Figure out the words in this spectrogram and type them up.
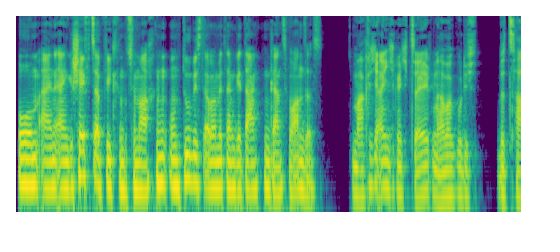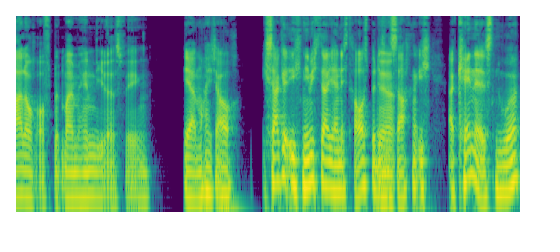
um eine, eine Geschäftsabwicklung zu machen und du bist aber mit deinem Gedanken ganz woanders. Mache ich eigentlich recht selten, aber gut, ich bezahle auch oft mit meinem Handy deswegen. Ja, mache ich auch. Ich sage, ich nehme mich da ja nicht raus bei diesen Ja. Sachen. Ich erkenne es nur,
